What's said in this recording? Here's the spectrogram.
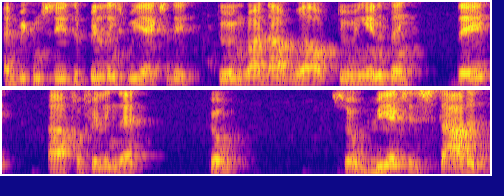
and we can see the buildings we are actually doing right now without doing anything, they are fulfilling that goal. So mm-hmm. we actually started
